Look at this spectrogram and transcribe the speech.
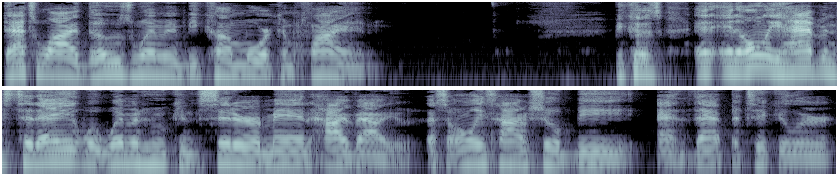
That's why those women become more compliant because and it only happens today with women who consider a man high value. That's the only time she'll be at that particular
